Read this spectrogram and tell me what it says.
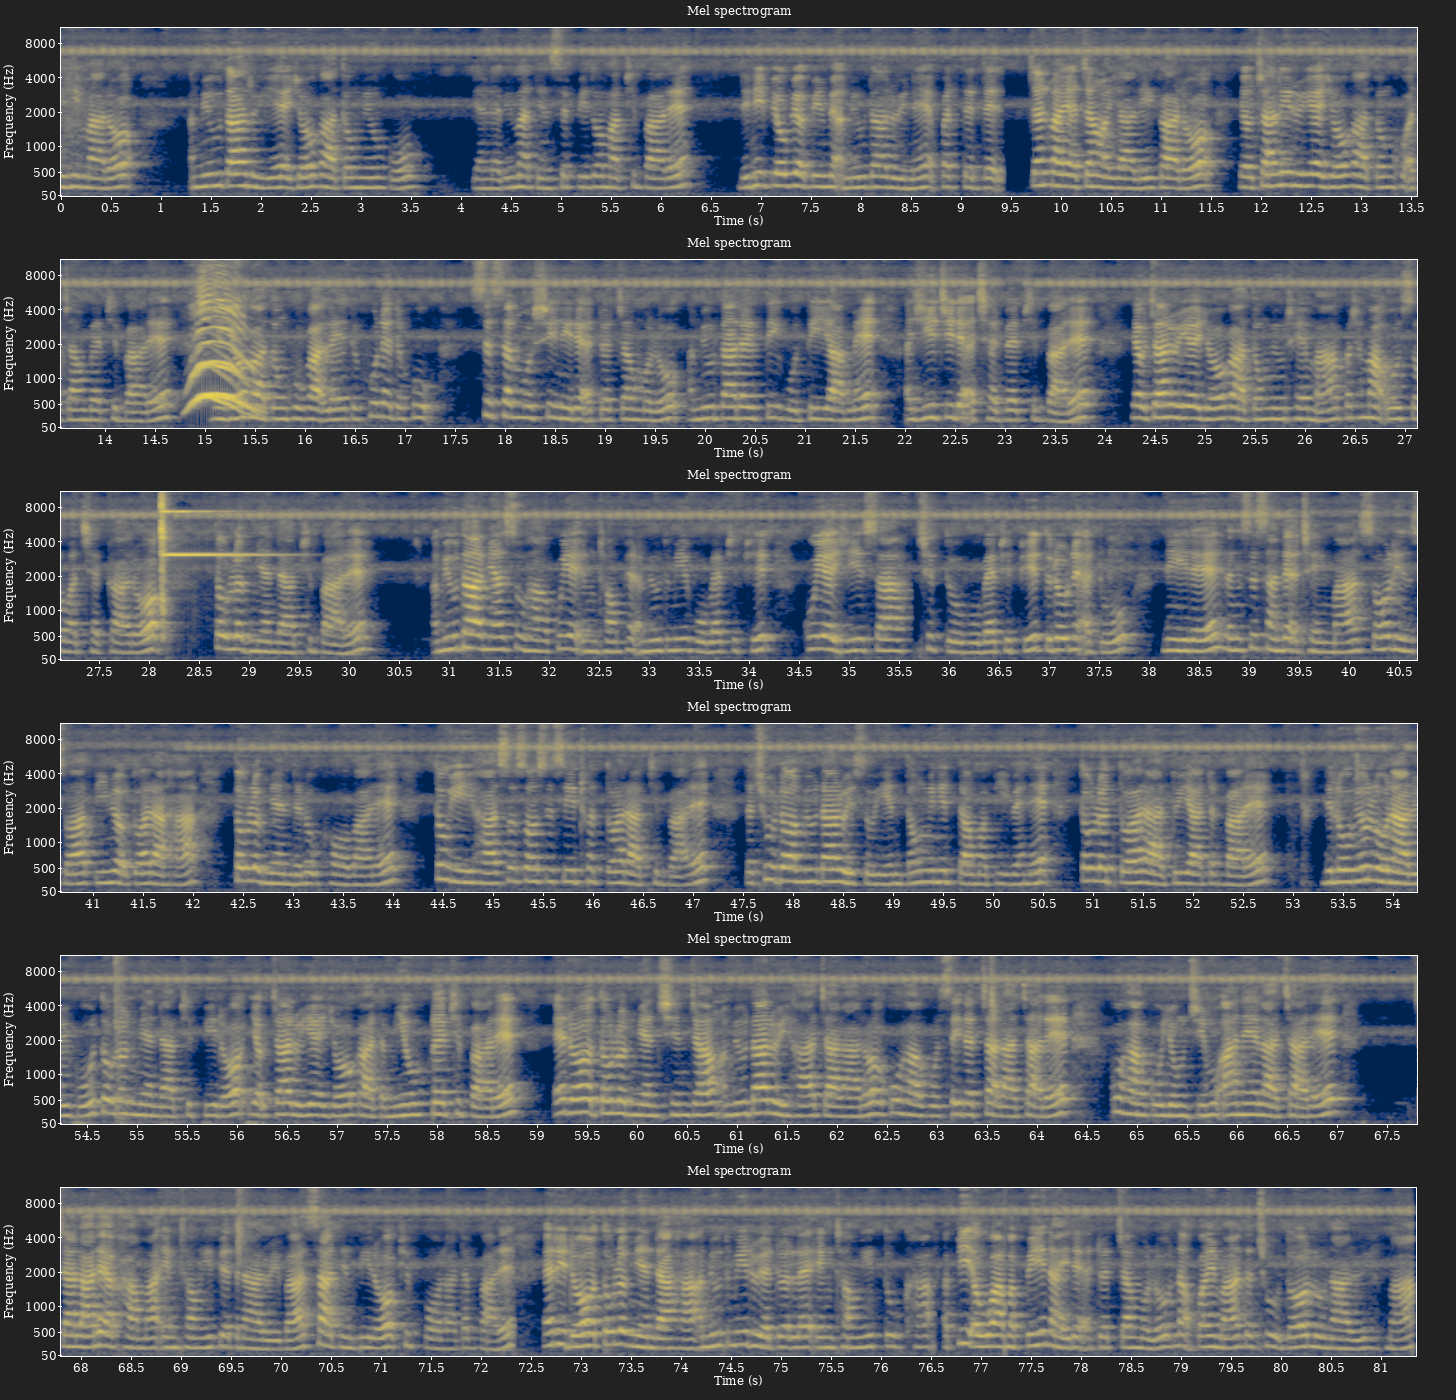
ဒီနေ့မှာတော့အမျိုးသားတွေရဲ့ယောဂ၃မျိုးကိုပြန်လည်ပြီးမှတင်ဆက်ပေးသွားမှာဖြစ်ပါတယ်ဒီနေ့ပြောပြပေးမယ့်အမျိုးသားတွေနဲ့ပတ်သက်တဲ့ကျမ်းမာရဲ့အကြောင်းအရာလေးကတော့ယောက်ျားလေးတွေရဲ့ယောဂ၃ခုအကြောင်းပဲဖြစ်ပါတယ်ဒီယောဂ၃ခုကလည်းတစ်ခုနဲ့တစ်ခုဆက်ဆက်မှုရှိနေတဲ့အတွက်ကြောင့်မလို့အမျိုးသားတိုင်းသိကိုသိရမယ်အရေးကြီးတဲ့အချက်ပဲဖြစ်ပါတယ်ယောက်ျားတွေရဲ့ယောဂ၃မျိုးထဲမှာပထမအိုးဆုံးအချက်ကတော့ တုတ်လက်မြန်တာဖြစ်ပါတယ်။အမျိုးသားအများစုဟာကိုယ့်ရဲ့အိမ်ထောင်ဖက်အမျိုးသမီးကိုပဲဖြစ်ဖြစ်ကိုယ့်ရဲ့ရေးစားချစ်သူကိုပဲဖြစ်ဖြစ်သူတို့နဲ့အတူနေတဲ့လင်စစ်ဆန်တဲ့အချိန်မှာစောလင်စွာပြီးမြောက်သွားတာဟာတုတ်လက်မြန်တယ်လို့ခေါ်ပါတယ်။တုတ်ရည်ဟာစောစောစစ်စစ်ထွက်သွားတာဖြစ်ပါတယ်။တချို့တော့အမျိုးသားတွေဆိုရင်3မိနစ်တောင်မပြည့်ပဲနဲ့တုတ်လက်သွားတာတွေ့ရတတ်ပါတယ်။ ဒီလိုမျိုးလိုနာတွေကိုတုတ်လွတ်မြန်တာဖြစ်ပြီးတော့ယောက်ျားတွေရဲ့ယောဂတစ်မျိုးလည်းဖြစ်ပါတယ်အဲ့တော့တုတ်လွတ်မြန်ခြင်းကြောင့်အမျိုးသားတွေဟာကြာလာတော့ကိုယ့်ဟာကိုယ်စိတ်သက်ကြလာကြတယ်ကိုယ့်ဟာကိုယ်ယုံကြည်မှုအားနည်းလာကြတယ်ကြာလာတဲ့အခါမှာအိမ်ထောင်ကြီးပြဿနာတွေပါစတင်ပြီးတော့ဖြစ်ပေါ်လာတတ်ပါတယ် အဲ့ဒီတော့တုတ်လွတ်မြန်တာဟာအမျိုးသမီးတွေအတွက်လည်းအိမ်ထောင်ကြီးဒုက္ခအပြည့်အဝမပေးနိုင်တဲ့အတွက်ကြောင့်မလို့နောက်ပိုင်းမှာတချို့သောလူနာတွေမှာ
